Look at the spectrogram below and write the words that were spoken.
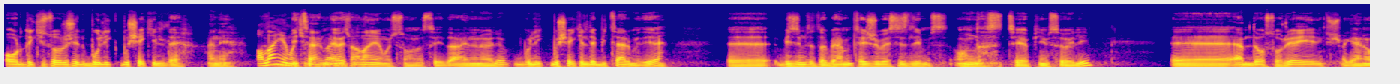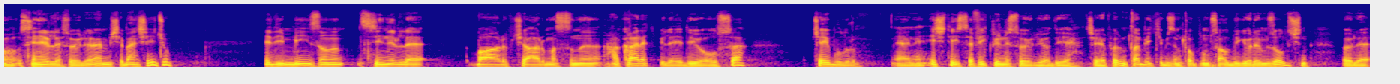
oradaki soru şuydu. Bu lig bu şekilde hani Alanya maçı biter mi? Evet sordum. Alanya maçı sonrasıydı. Aynen öyle. Bu lig bu şekilde biter mi diye. Ee, bizim de tabii hem tecrübesizliğimiz onu da şey yapayım söyleyeyim. Ee, hem de o soruya yenik düşmek. Yani o sinirle söylenen bir şey. Ben şeyi çok ne diyeyim bir insanın sinirle bağırıp çağırmasını hakaret bile ediyor olsa şey bulurum. Yani hiç değilse fikrini söylüyor diye şey yaparım. Tabii ki bizim toplumsal bir görevimiz olduğu için öyle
